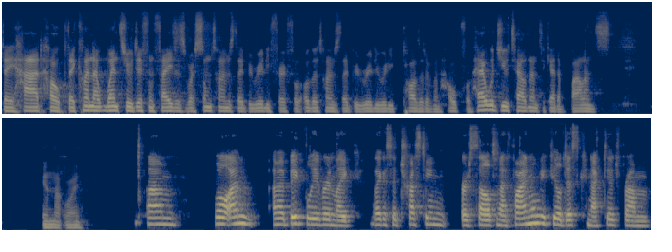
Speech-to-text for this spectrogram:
they had hope. They kind of went through different phases where sometimes they'd be really fearful, other times they'd be really, really positive and hopeful. How would you tell them to get a balance in that way? Um, well, I'm I'm a big believer in like like I said, trusting ourselves. And I find when we feel disconnected from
